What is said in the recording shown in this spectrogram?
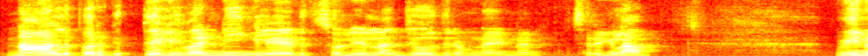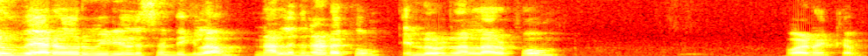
நாலு பேருக்கு தெளிவாக நீங்களே எடுத்து சொல்லிடலாம். ஜோதிடம்னா என்னன்னு. சரிங்களா? மீண்டும் வேற ஒரு வீடியோவில் சந்திக்கலாம். நல்லது நடக்கும். எல்லோரும் நல்லா இருப்போம். வணக்கம்.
